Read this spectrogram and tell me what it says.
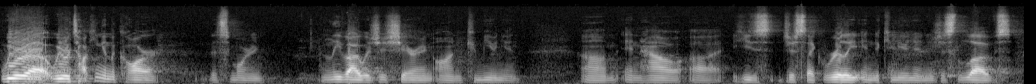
We were, uh, we were talking in the car this morning, and Levi was just sharing on communion um, and how uh, he's just like really into communion and just loves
